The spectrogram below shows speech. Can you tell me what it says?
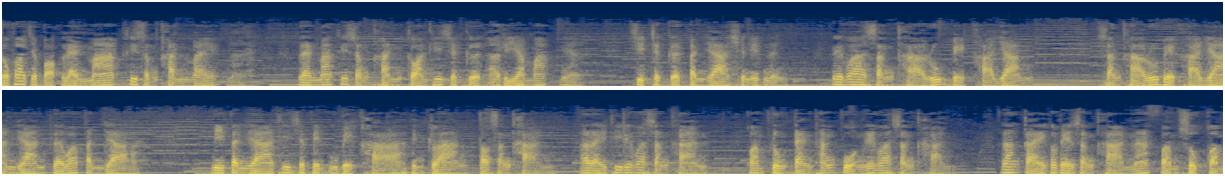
หลวงพ่อจะบอกแลนด์มาร์คที่สำคัญไว้นะแลนด์มาร์คที่สำคัญก่อนที่จะเกิดอริยมรรคเนี่ยจิตจะเกิดปัญญาชนิดหนึ่ง เรียกว่าสังขารุเบกขายาน สังขารุเบกขายานยานแปลว่าปัญญา มีปัญญาที่จะเป็นอุเบกขาเป็นกลางต่อสังขาร อะไรที่เรียกว่าสังขาร ความปรุงแต่งทั้งปวงเรียกว่าสังขาร ร่างกายก็เป็นสังขารนะ ความสุขความ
